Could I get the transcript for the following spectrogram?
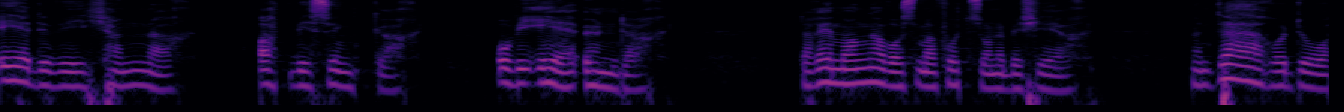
er det vi kjenner at vi synker, og vi er under. Det er mange av oss som har fått sånne beskjeder. Men der og da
